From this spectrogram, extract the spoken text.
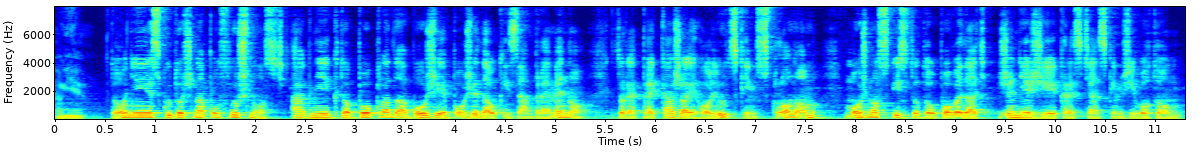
Don't you? To nie je skutočná poslušnosť, ak niekto pokladá Božie požiadavky za bremeno, ktoré prekáža jeho ľudským sklonom, možno s istotou povedať, že nežije kresťanským životom.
